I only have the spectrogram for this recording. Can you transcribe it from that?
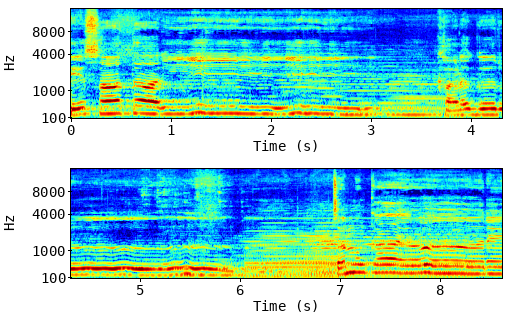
ਕੇ ਸਾਤਾਰੀ ਖੜਗ ਰੂਪ ਚਮਕਾਇਓ ਰੇ।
